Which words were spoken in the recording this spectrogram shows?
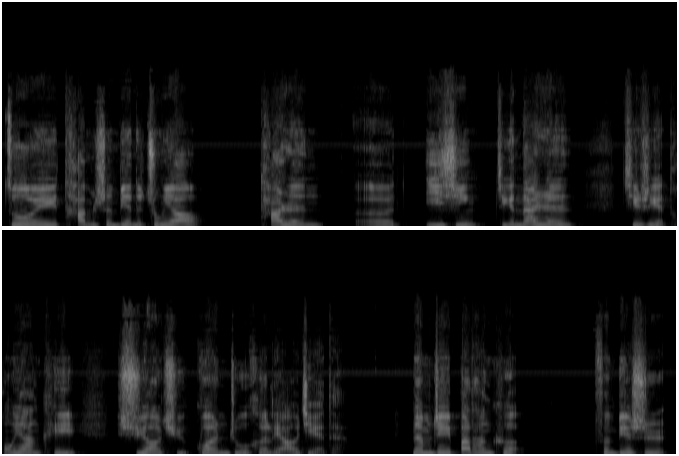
作为他们身边的重要他人，呃，异性这个男人，其实也同样可以需要去关注和了解的。那么这八堂课，分别是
